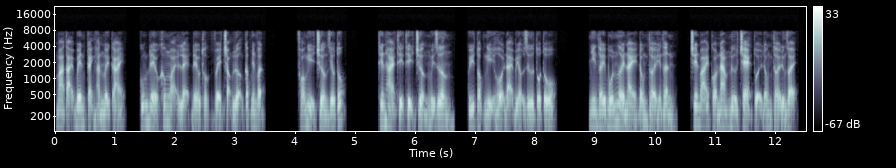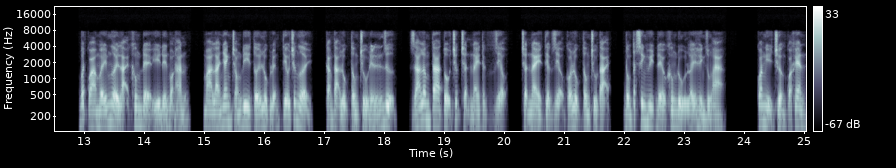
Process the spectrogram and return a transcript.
Mà tại bên cạnh hắn mấy cái cũng đều không ngoại lệ đều thuộc về trọng lượng cấp nhân vật. Phó nghị trưởng diêu túc thiên hải thị thị trưởng ngụy dương quý tộc nghị hội đại biểu dư tố tố. Nhìn thấy bốn người này đồng thời hiện thân trên bãi có nam nữ trẻ tuổi đồng thời đứng dậy. Bất quá mấy người lại không để ý đến bọn hắn mà là nhanh chóng đi tới lục luyện tiêu trước người cảm tạ lục tông chủ đến, đến dự giá lâm ta tổ chức trận này thực rượu trận này tiệc rượu có lục tông chủ tại đồng tất sinh huy đều không đủ lấy hình dung a. Quan nghị trưởng quá khen.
